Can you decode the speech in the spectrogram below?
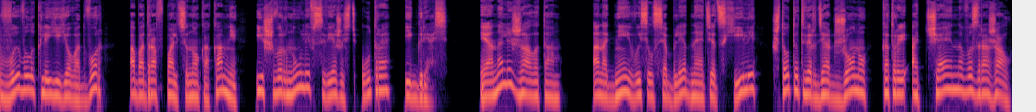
выволокли ее во двор, ободрав пальцы ног о камни и швырнули в свежесть утра и грязь. И она лежала там, а над ней высился бледный отец Хилли, что-то твердя Джону, который отчаянно возражал.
